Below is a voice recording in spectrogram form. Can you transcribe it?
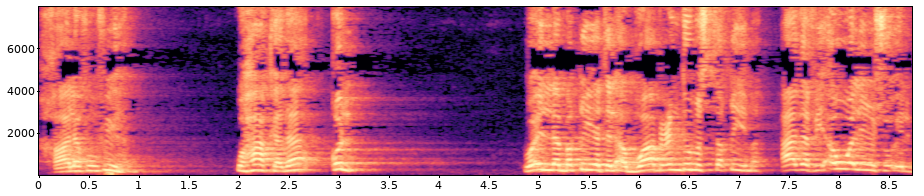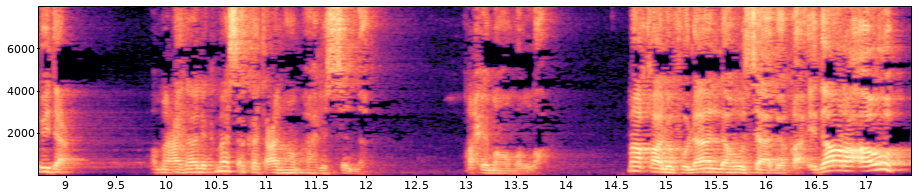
خالفوا فيها. وهكذا قل وإلا بقية الأبواب عنده مستقيمة. هذا في أول نشوء البدع. ومع ذلك ما سكت عنهم أهل السنة رحمهم الله. ما قالوا فلان له سابقة. إذا رأوه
